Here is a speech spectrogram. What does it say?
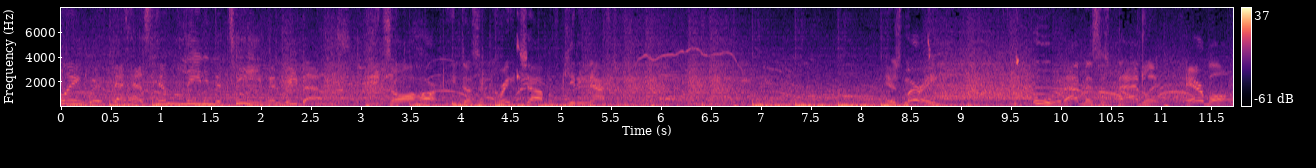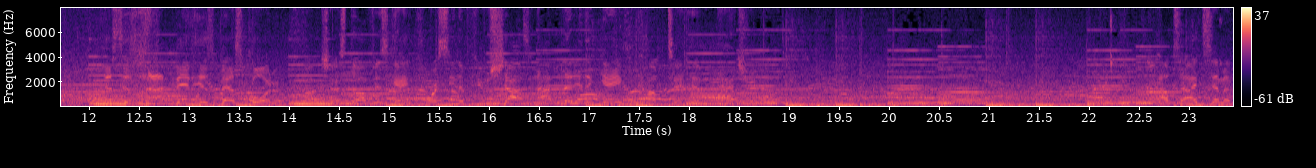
playing with that has him leading the team in rebounds. It's all heart. He does a great job of getting after it. Here's Murray. Ooh, that misses badly. Air ball. This has not been his best quarter. Uh, just off his game, forcing a few shots, not letting the game come to him naturally. Outside Simmons.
